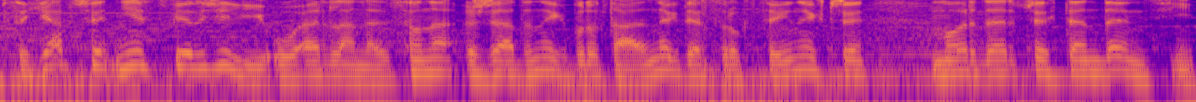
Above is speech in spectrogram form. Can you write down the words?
psychiatrzy nie stwierdzili u Erla Nelsona żadnych brutalnych, destrukcyjnych czy morderczych tendencji,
